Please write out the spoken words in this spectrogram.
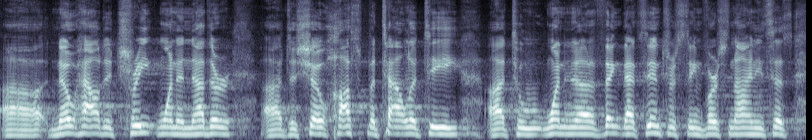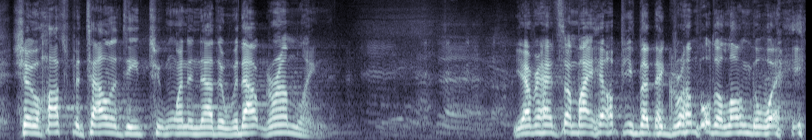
uh, know how to treat one another, uh, to show hospitality uh, to one another. I think that's interesting. Verse 9, he says, Show hospitality to one another without grumbling. You ever had somebody help you, but they grumbled along the way?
